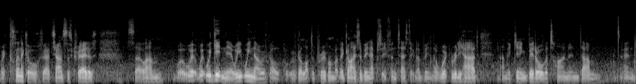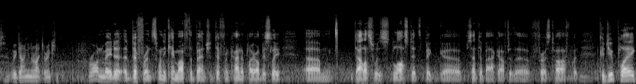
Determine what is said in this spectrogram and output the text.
we're clinical with our chances created. So um, we're, we're, getting there. We, we know we've got we've got a lot to prove on, but the guys have been absolutely fantastic. They've been they've worked really hard, and they're getting better all the time, and um, and we're going in the right direction. Ron made a, a, difference when he came off the bench. A different kind of player, obviously. Dallas was lost its big uh, centre back after the first half, but could you play?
